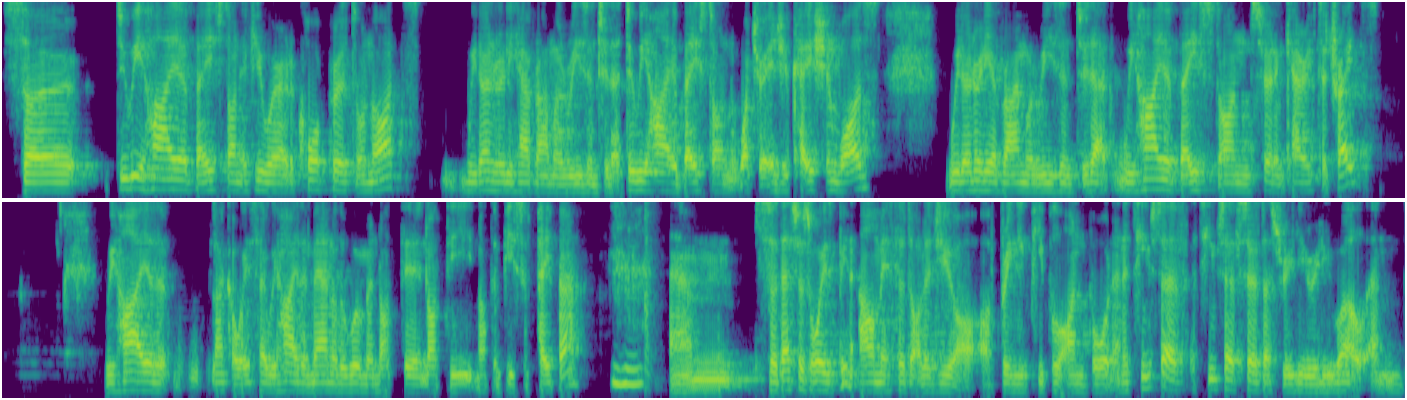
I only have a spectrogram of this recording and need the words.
So do we hire based on if you were at a corporate or not? we don't really have rhyme or reason to that. Do we hire based on what your education was? We don't really have rhyme or reason to that. We hire based on certain character traits. We hire, the, like I always say, we hire the man or the woman, not the not the not the piece of paper. Mm-hmm. Um, so that's just always been our methodology of, of, bringing people on board, and it seems to have it seems to have served us really really well. And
